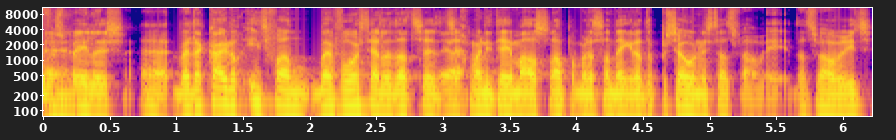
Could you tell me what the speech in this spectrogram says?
voor spelers. Eh, maar daar kan je nog iets van bij voorstellen dat ze het Ja. zeg maar niet helemaal snappen. Maar dat ze dan denken dat de persoon is, dat is wel weer, dat is wel weer iets.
